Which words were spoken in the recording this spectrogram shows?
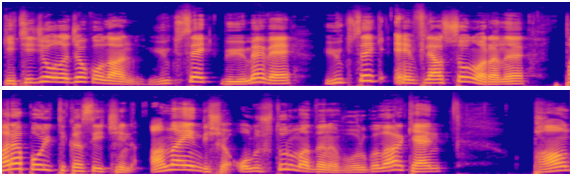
geçici olacak olan yüksek büyüme ve yüksek enflasyon oranı para politikası için ana endişe oluşturmadığını vurgularken pound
